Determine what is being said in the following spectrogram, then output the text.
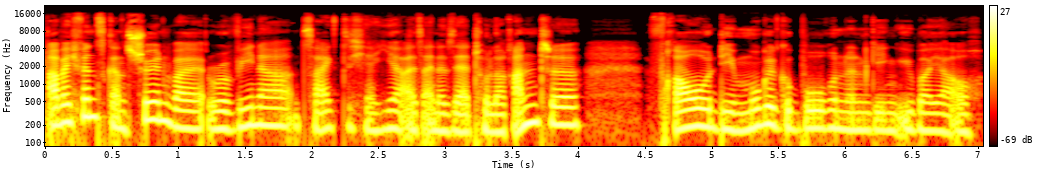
Aber ich finde es ganz schön, weil Rowena zeigt sich ja hier als eine sehr tolerante Frau, die Muggelgeborenen gegenüber ja auch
